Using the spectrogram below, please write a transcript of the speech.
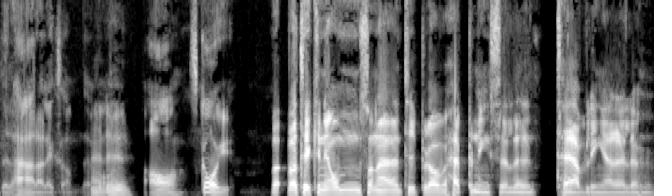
det här liksom. Det Eller var, hur? Ja, skoj. Va- vad tycker ni om sådana här typer av happenings eller tävlingar? Eller,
